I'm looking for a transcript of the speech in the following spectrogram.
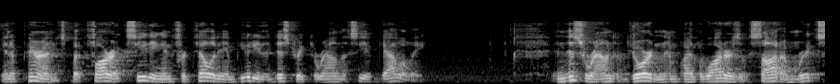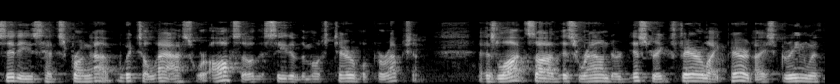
in appearance but far exceeding in fertility and beauty the district around the Sea of Galilee. In this round of Jordan and by the waters of Sodom, rich cities had sprung up, which, alas, were also the seat of the most terrible corruption. As Lot saw this round or district fair like paradise, green with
